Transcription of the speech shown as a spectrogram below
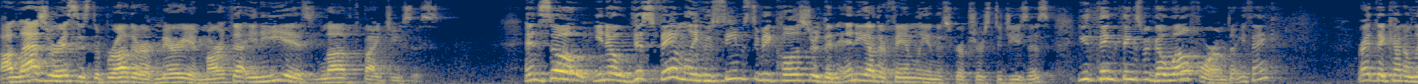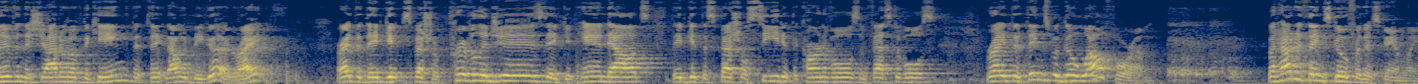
Uh, Lazarus is the brother of Mary and Martha, and he is loved by Jesus. And so, you know, this family who seems to be closer than any other family in the scriptures to Jesus, you'd think things would go well for them, don't you think? Right? They kind of live in the shadow of the king. That, th- that would be good, right? Right? That they'd get special privileges, they'd get handouts, they'd get the special seat at the carnivals and festivals, right? That things would go well for them. But how do things go for this family?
